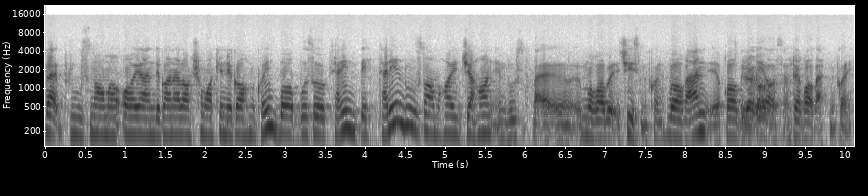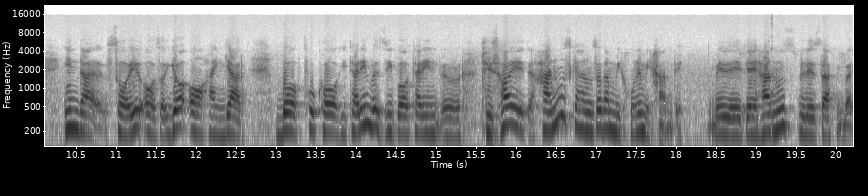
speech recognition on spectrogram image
و روزنامه آیندگان الان شما که نگاه می‌کنید با بزرگترین بهترین روزنامه های جهان امروز مقابل چیز می‌کنه. واقعا قابل قیاس رقابت می‌کنه. این در سایه آزاد یا آهنگر با فکاهی ترین و زیباترین چیزهای هنوز که هنوز آدم می‌خونه میخنده. یعنی هنوز لذت می‌بره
